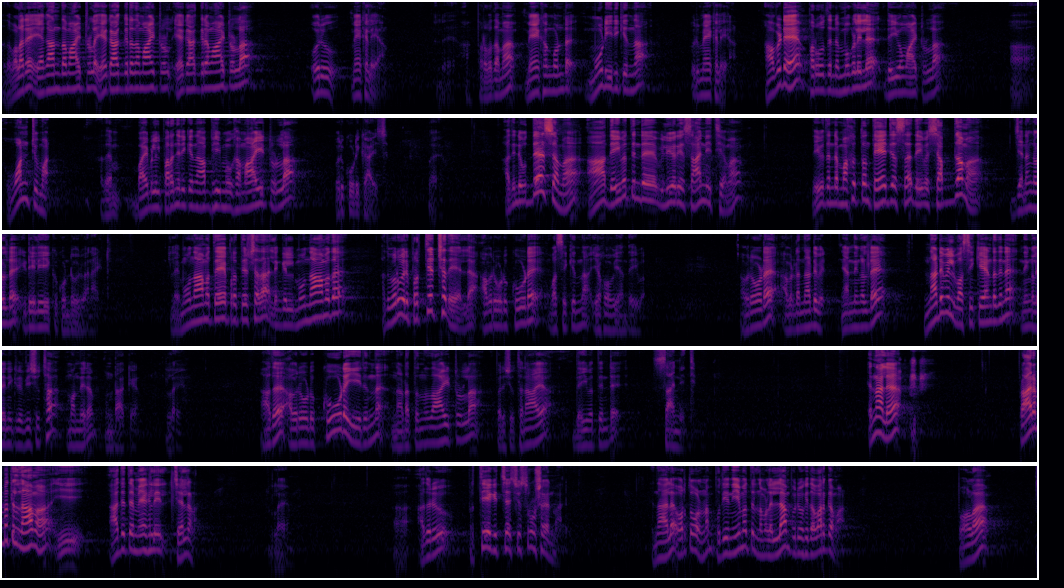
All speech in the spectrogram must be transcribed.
അത് വളരെ ഏകാന്തമായിട്ടുള്ള ഏകാഗ്രതമായിട്ടുള്ള ഏകാഗ്രമായിട്ടുള്ള ഒരു മേഖലയാണ്. പർവതമ മേഘം കൊണ്ട് മൂടിയിരിക്കുന്ന ഒരു മേഖലയാണ്. അവിടെ പർവതത്തിന്റെ മുകളിൽ ദൈവമായിട്ടുള്ള വൺ ടു വൺ അത് ബൈബിളിൽ പറഞ്ഞിരിക്കുന്ന അഭിമുഖമായിട്ടുള്ള ഒരു കൂടിക്കാഴ്ച. അതിന്റെ ഉദ്ദേശം ആ ദൈവത്തിന്റെ വിലയേറിയ സാന്നിധ്യം ദൈവത്തിന്റെ മഹത്വം തേജസ് ദൈവശബ്ദം ജനങ്ങളുടെ ഇടയിലേക്ക് കൊണ്ടുവരുവാനായിട്ട്. അല്ലെ? മൂന്നാമത്തെ പ്രത്യക്ഷത അല്ലെങ്കിൽ മൂന്നാമത് അത് വെറും ഒരു പ്രത്യക്ഷതയല്ല അവരോട് കൂടെ വസിക്കുന്ന യഹോവിയാൻ ദൈവം. അവരോട് അവരുടെ നടുവിൽ ഞാൻ നിങ്ങളുടെ നടുവിൽ വസിക്കേണ്ടതിന് നിങ്ങൾ എനിക്കൊരു വിശുദ്ധ മന്ദിരം ഉണ്ടാക്കണം. അല്ലേ? അത് അവരോട് കൂടെ ഇരുന്ന് നടത്തുന്നതായിട്ടുള്ള പരിശുദ്ധനായ ദൈവത്തിന്റെ സാന്നിധ്യം. എന്നാൽ പ്രാരംഭത്തിൽ നാം ഈ ആദ്യത്തെ മേഖലയിൽ ചെല്ലണം. അല്ലേ? അതൊരു പ്രത്യേകിച്ച് ശുശ്രൂഷകന്മാർ. എന്നാൽ ഓർത്തുകൊള്ളണം പുതിയ നിയമത്തിൽ നമ്മളെല്ലാം പുരോഹിത വർഗമാണ്. അപ്പോൾ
